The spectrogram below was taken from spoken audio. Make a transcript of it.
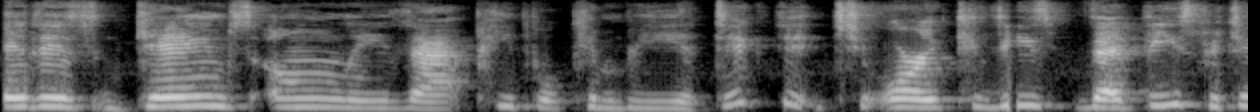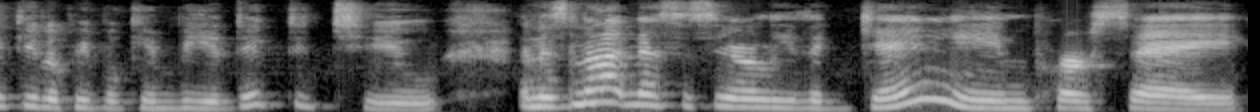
it is games only that people can be addicted to, or these that these particular people can be addicted to, and it's not necessarily the game per se,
